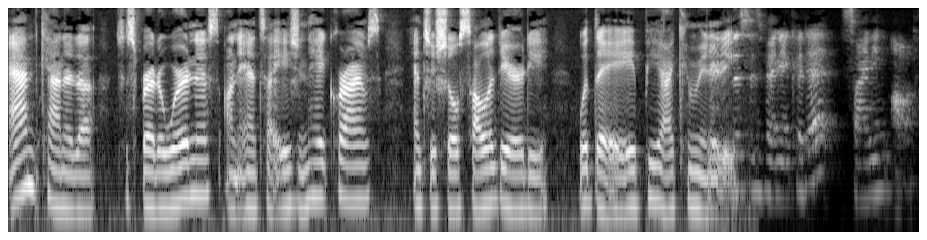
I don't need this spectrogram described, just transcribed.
and canada to spread awareness on anti-asian hate crimes and to show solidarity with the aapi community. This is venia cadet signing off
